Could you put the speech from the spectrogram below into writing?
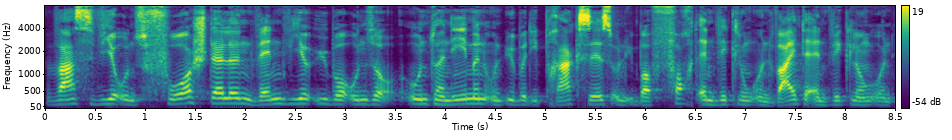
was wir uns vorstellen, wenn wir über unser Unternehmen und über die Praxis und über Fortentwicklung und Weiterentwicklung und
